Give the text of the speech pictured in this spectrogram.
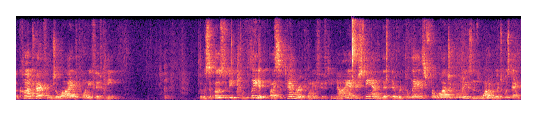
A contract from July of 2015 that was supposed to be completed by September of 2015. Now, I understand that there were delays for logical reasons, one of which was to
